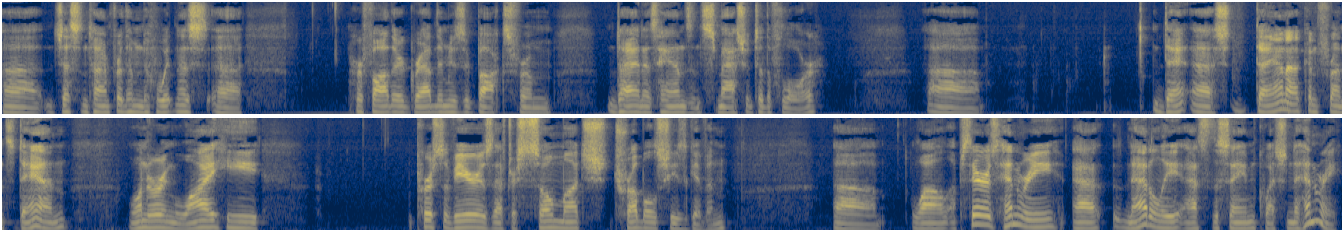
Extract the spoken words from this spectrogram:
uh, just in time for them to witness uh, her father grab the music box from diana's hands and smash it to the floor uh, Dan, uh, Diana confronts Dan, wondering why he perseveres after so much trouble she's given. Uh, while upstairs, Henry, uh, Natalie asks the same question to Henry.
